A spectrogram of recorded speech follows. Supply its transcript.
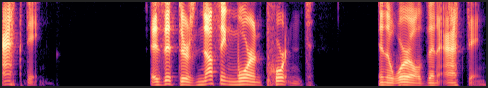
Acting. As if there's nothing more important in the world than acting.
